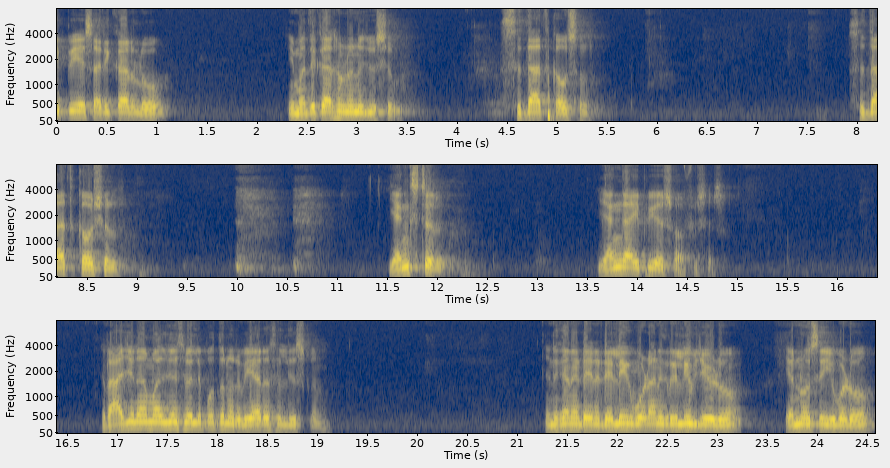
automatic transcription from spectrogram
ఐపీఎస్ అధికారులు ఈ మధ్యకాలంలోనే చూసాం Siddharth Kaushal. Siddharth Kaushal. Youngster. Young IPS officer. రాజీనామాలు చేసి వెళ్ళిపోతున్నారు విఆర్ఎస్ఎల్ తీసుకొని. ఎందుకంటే ఆయన ఢిల్లీకి పోవడానికి రిలీవ్ చేయడు ఎన్ఓసి ఇవ్వడు.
